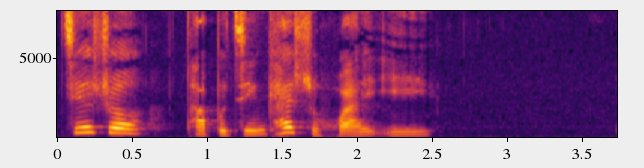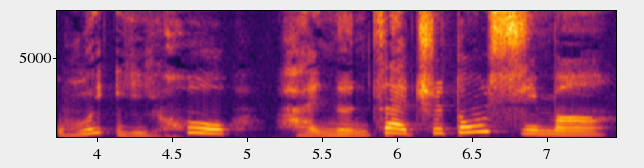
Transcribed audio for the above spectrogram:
接着，他不禁开始怀疑：“我以后还能再吃东西吗？”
